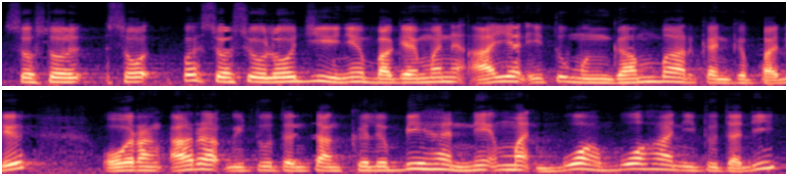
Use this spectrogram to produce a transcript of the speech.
sosiologinya bagaimana ayat itu menggambarkan kepada orang Arab itu tentang kelebihan nikmat buah-buahan itu tadi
